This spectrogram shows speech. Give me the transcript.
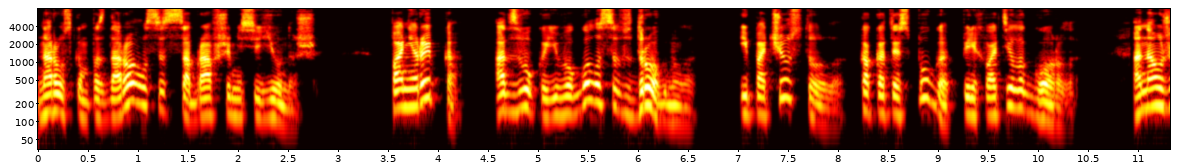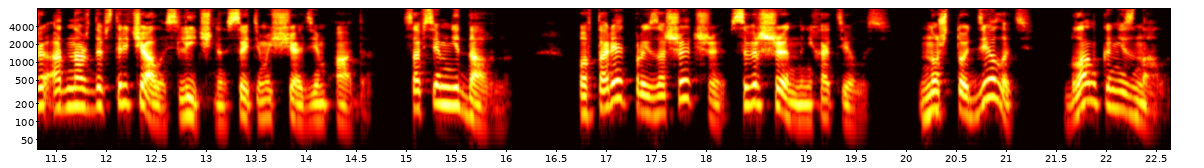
на русском поздоровался с собравшимися юноши. Пани Рыбка от звука его голоса вздрогнула и почувствовала, как от испуга перехватило горло. Она уже однажды встречалась лично с этим исчадием ада, совсем недавно. Повторять произошедшее совершенно не хотелось. Но что делать, Бланка не знала.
